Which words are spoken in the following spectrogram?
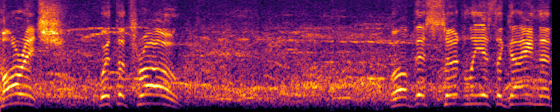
Moric with the throw. Well, this certainly is the game that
